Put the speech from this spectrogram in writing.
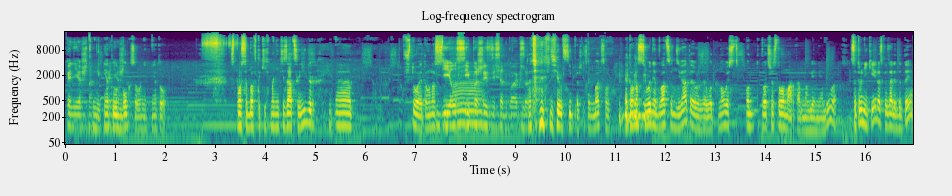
Конечно. У них нет конечно. лутбокса, у них нету способов таких монетизации игр. Э, Что это у нас? DLC по А, 60 баксов. DLC по 60 баксов. Это у нас сегодня 29 уже, вот новость от 26 марта обновление было. Сотрудники EA рассказали DTF,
